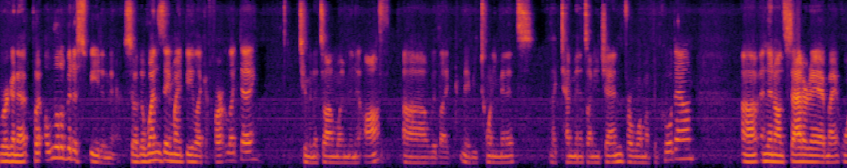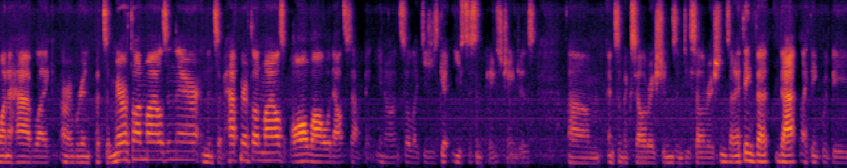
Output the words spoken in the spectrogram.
we're going to put a little bit of speed in there. So the Wednesday might be like a fartlek day, two minutes on, one minute off, uh, with like maybe 20 minutes, like 10 minutes on each end for warm up and cool down. Uh, and then on Saturday, I might want to have like, all right, we're going to put some marathon miles in there and then some half marathon miles, all while without stopping, you know. And so, like, you just get used to some pace changes um, and some accelerations and decelerations. And I think that that I think would be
